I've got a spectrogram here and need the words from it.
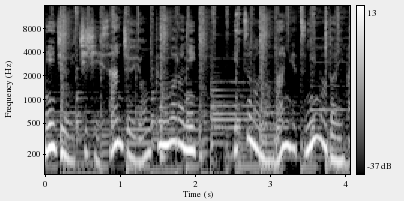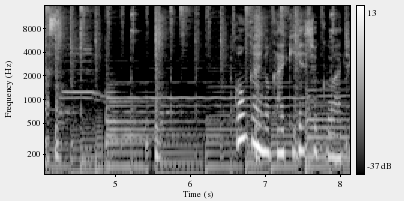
21時34分頃にいつもの満月に戻ります。今回の皆既月食は時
